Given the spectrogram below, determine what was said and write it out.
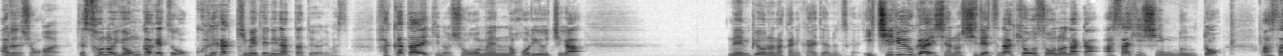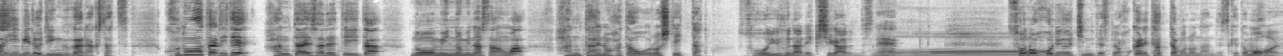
あるでしょ、はい。でその4ヶ月後これが決め手になったと言われます。博多駅の正面の保留地が年表の中に書いてあるんですが一流会社の熾烈な競争の中朝日新聞と朝日ビルディングが落札。この辺りで反対されていた農民の皆さんは反対の旗を下ろしていったと。そういうふうな歴史があるんですね。その保留地にですね他に立ったものなんですけども、はい。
